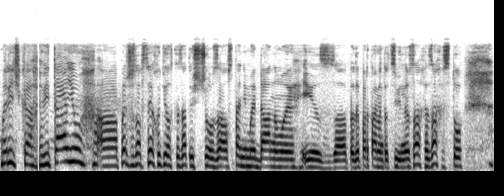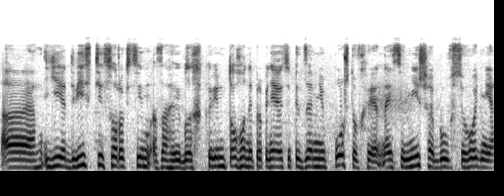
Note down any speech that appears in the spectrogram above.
Марічка, вітаю. А, Перше за все, я хотіла сказати, що за останніми даними із е, департаменту цивільного зах- захисту е, є 247 загиблих. Крім того, не припиняються підземні поштовхи. Найсильніше був сьогодні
